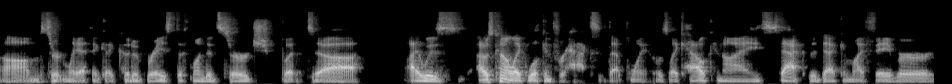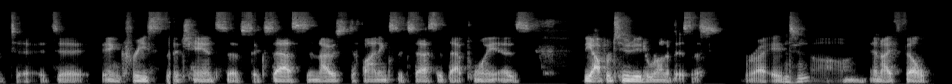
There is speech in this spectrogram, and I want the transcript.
Um, certainly, I think I could have raised the funded search, but uh, I was I was kind of like looking for hacks at that point. I was like, how can I stack the deck in my favor to to increase the chance of success? And I was defining success at that point as the opportunity to run a business, right? Mm-hmm. Um, and I felt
